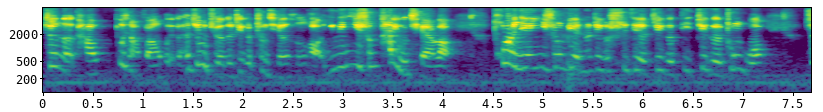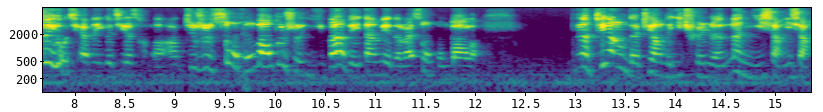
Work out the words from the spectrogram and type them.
真的他不想反悔的，他就觉得这个挣钱很好，因为医生太有钱了，突然间医生变成这个世界这个地这个中国。最有钱的一个阶层了啊，就是送红包都是以万为单位的来送红包了。那这样的这样的一群人，那你想一想，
